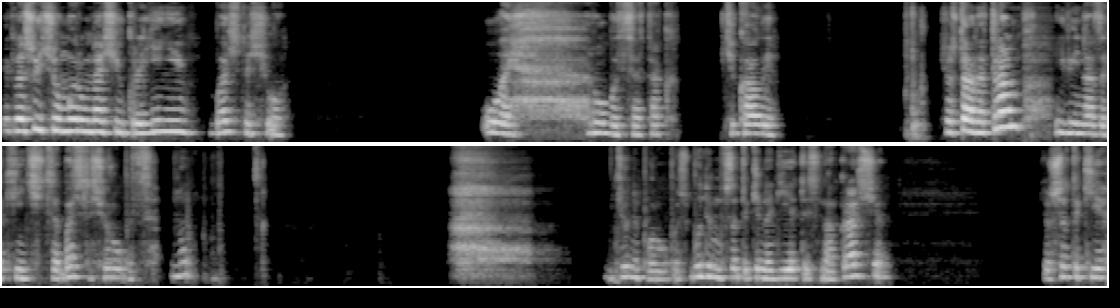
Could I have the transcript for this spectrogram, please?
Як найшвидшого миру в нашій Україні, бачите, що ой, робиться так. Чекали, що стане Трамп і війна закінчиться. Бачите, що робиться. Ну, нічого не поробиш. Будемо все-таки надіятись на краще. Що все-таки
